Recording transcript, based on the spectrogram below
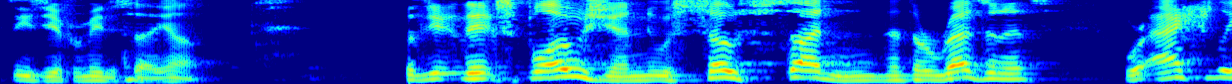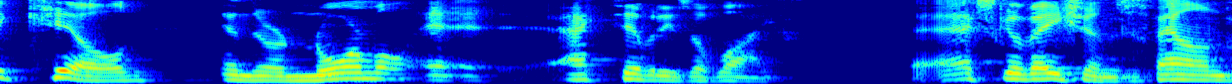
It's easier for me to say, huh? But the, the explosion was so sudden that the residents were actually killed in their normal activities of life. Excavations found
